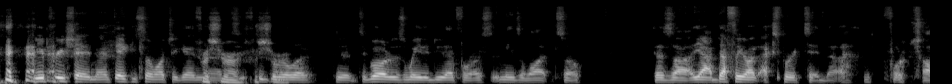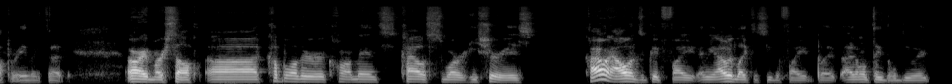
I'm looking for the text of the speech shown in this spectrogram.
We appreciate it, man. Thank you so much again. For uh, sure, to, for to sure. Gorilla to, to go out of his way to do that for us. It means a lot. So, because uh, yeah, I'm definitely not expert in uh, Photoshop or anything like that. All right, Marcel. Uh, a couple other comments. Kyle Smart, he sure is. Kyle and Allen's a good fight. I mean, I would like to see the fight, but I don't think they'll do it.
